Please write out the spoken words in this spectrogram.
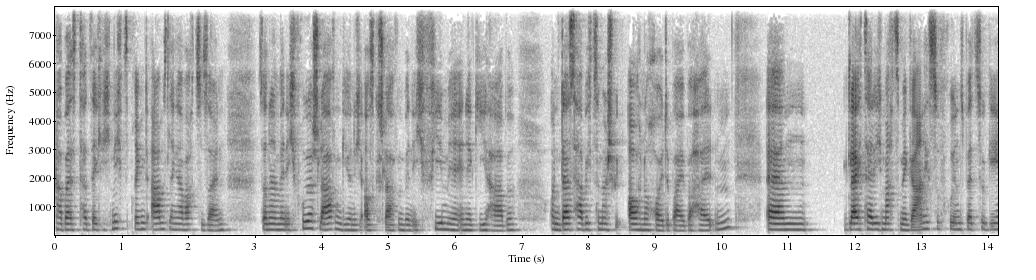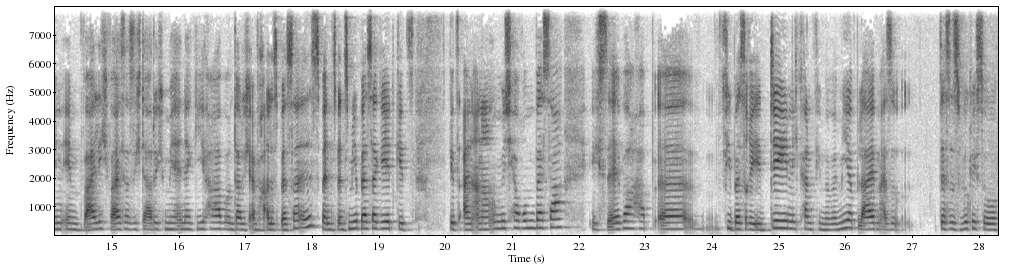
Aber es tatsächlich nichts bringt, abends länger wach zu sein, sondern wenn ich früher schlafen gehe und ich ausgeschlafen bin, ich viel mehr Energie habe. Und das habe ich zum Beispiel auch noch heute beibehalten. Ähm, gleichzeitig macht es mir gar nicht so früh ins Bett zu gehen, eben weil ich weiß, dass ich dadurch mehr Energie habe und dadurch einfach alles besser ist. Wenn es mir besser geht, geht es geht allen anderen um mich herum besser. Ich selber habe äh, viel bessere Ideen, ich kann viel mehr bei mir bleiben. Also das ist wirklich so,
